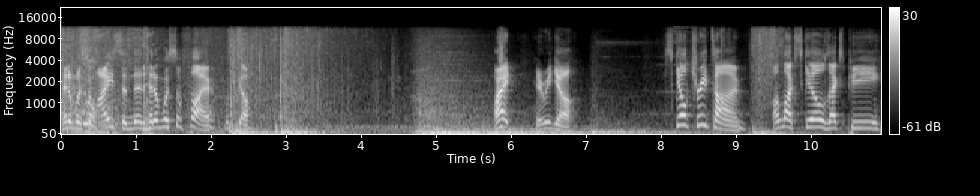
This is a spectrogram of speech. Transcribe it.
Hit him with some ice and then hit him with some fire. Let's go. Alright, here we go. Skill tree time. Unlock skills, XP.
